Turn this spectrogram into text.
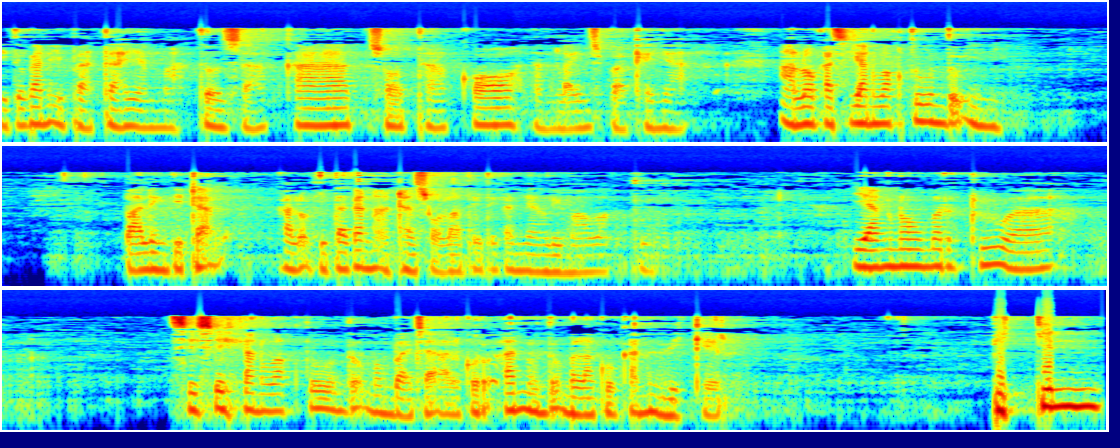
itu kan ibadah yang mahdoh, zakat, sodakoh, dan lain sebagainya. Alokasikan waktu untuk ini. Paling tidak, kalau kita kan ada sholat itu kan yang lima waktu. Yang nomor dua, sisihkan waktu untuk membaca Al-Quran, untuk melakukan zikir. Bikin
